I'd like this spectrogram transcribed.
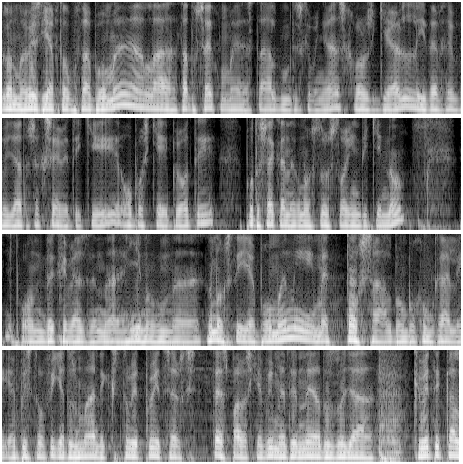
Λίγο νωρίς για αυτό που θα πούμε, αλλά θα τους έχουμε στα άλμπουμ της χρονιάς. Horse Girl, η δεύτερη δουλειά τους εξαιρετική, όπως και η πρώτη, που τους έκανε γνωστούς στο indie κοινό. Λοιπόν, δεν χρειάζεται να γίνουν ε, γνωστοί οι επόμενοι με τόσα άλμπουμ που έχουν βγάλει. Επιστροφή για τους Manic Street Preachers, χτε Παρασκευή με τη νέα τους δουλειά. Critical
